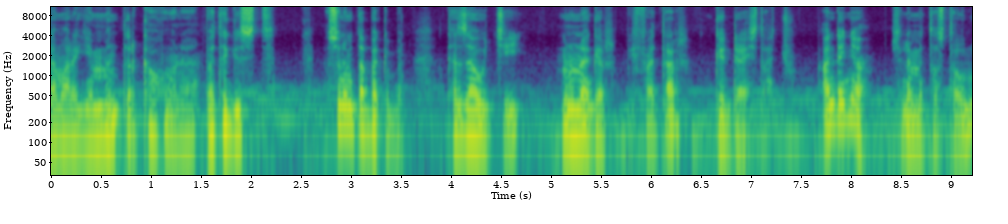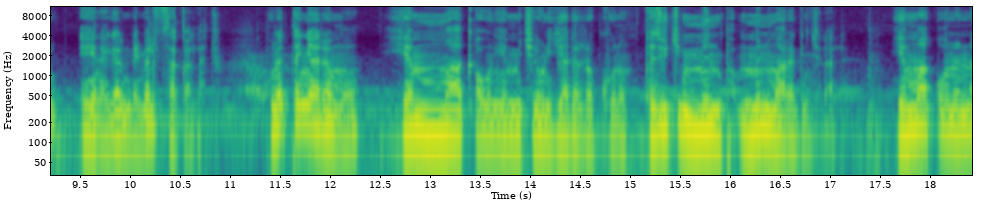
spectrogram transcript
ለማድረግ የምንጥር ከሆነ በትዕግስት እሱ ነው የሚጠበቅብን። ከዛ ውጪ ምንም ነገር ቢፈጠር ግድ አይስጣችሁ። አንደኛ ስለምታስተውሉ ይሄ ነገር እንደሚያልፍ ታውቃላችሁ። ሁለተኛ ደግሞ የማቀውን የምችለውን እያደረግኩ ነው። ከዚህ ውጭ ምን ማድረግ እንችላለን? የማቀውንና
